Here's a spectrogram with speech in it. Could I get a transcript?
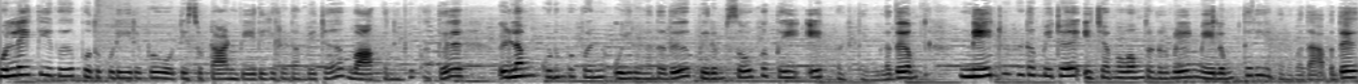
முல்லைத்தீவு பொதுக்குடியிருப்பு ஓட்டி சுட்டான் வீதியில் இடம்பெற்ற வாகன விபத்தில் இளம் குடும்ப பெண் உயிரிழந்தது. பெரும் சோகத்தை ஏற்படுத்தியுள்ளது. நேற்று இடம்பெற்ற இச்சம்பவம் தொடர்பில் மேலும் தெரிய வருவதாவது.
